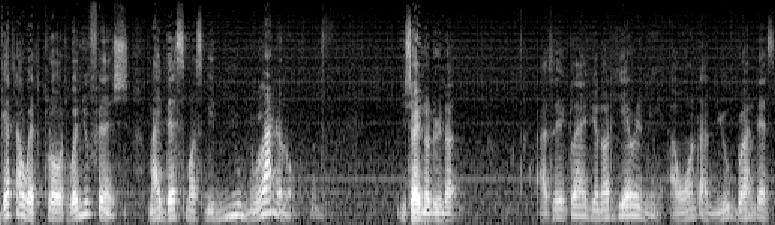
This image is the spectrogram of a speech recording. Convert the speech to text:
Get a wet cloth. When you finish, my desk must be new brand, know. You say, I'm not doing that. I say, Clyde, you're not hearing me. I want a new brand desk.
